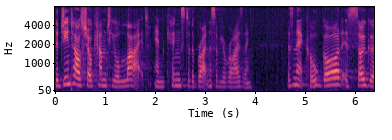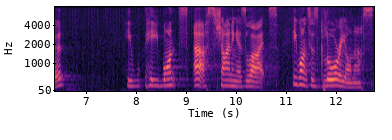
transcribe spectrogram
The Gentiles shall come to your light, and kings to the brightness of your rising. Isn't that cool? God is so good. He, he wants us shining as lights, He wants His glory on us.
